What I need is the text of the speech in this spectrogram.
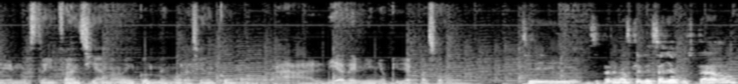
de nuestra infancia, ¿no? En conmemoración como al Día del Niño que ya pasó. Sí, pues esperemos que les haya gustado.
